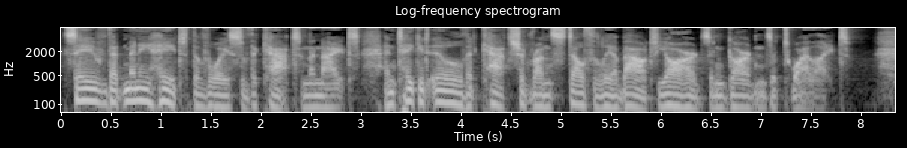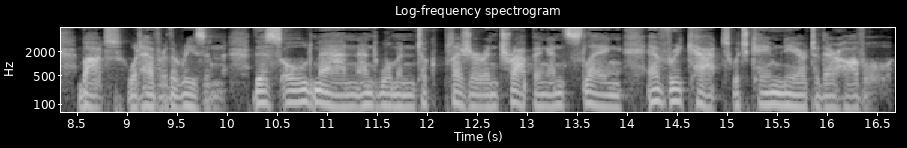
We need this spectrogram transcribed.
save that many hate the voice of the cat in the night, and take it ill that cats should run stealthily about yards and gardens at twilight. But, whatever the reason, this old man and woman took pleasure in trapping and slaying every cat which came near to their hovel,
